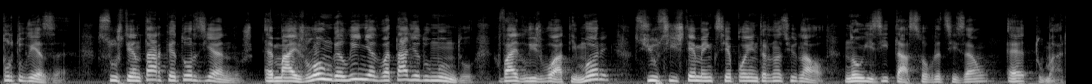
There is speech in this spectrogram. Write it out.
portuguesa sustentar 14 anos a mais longa linha de batalha do mundo, que vai de Lisboa a Timor, se o sistema em que se apoia internacional não hesitasse sobre a decisão a tomar.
